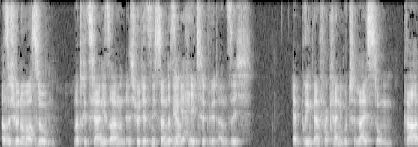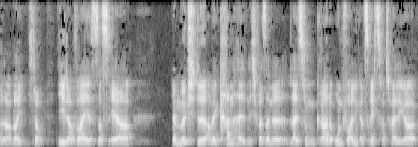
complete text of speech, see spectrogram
Also ich will noch mal was zu Matriziani sagen. Ich würde jetzt nicht sagen, dass Ja. er gehatet wird an sich. Er bringt einfach keine gute Leistung gerade. Aber ich glaube, jeder weiß, dass er er möchte, aber er kann halt nicht, weil seine Leistung gerade und vor allen Dingen als Rechtsverteidiger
